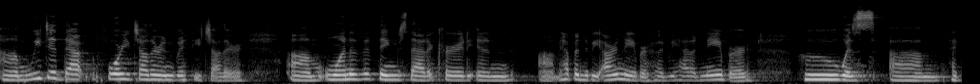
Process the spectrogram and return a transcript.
um, we did that for each other and with each other, um, one of the things that occurred in um, happened to be our neighborhood. We had a neighbor who was um, had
